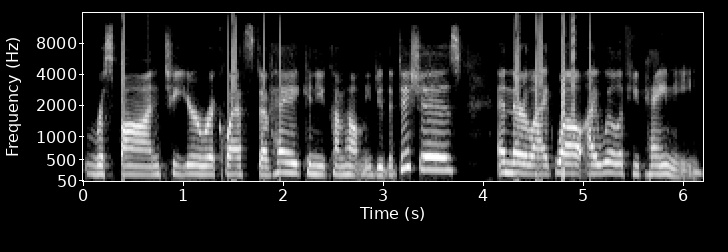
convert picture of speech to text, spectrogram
respond to your request of, Hey, can you come help me do the dishes? And they're like, Well, I will if you pay me.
